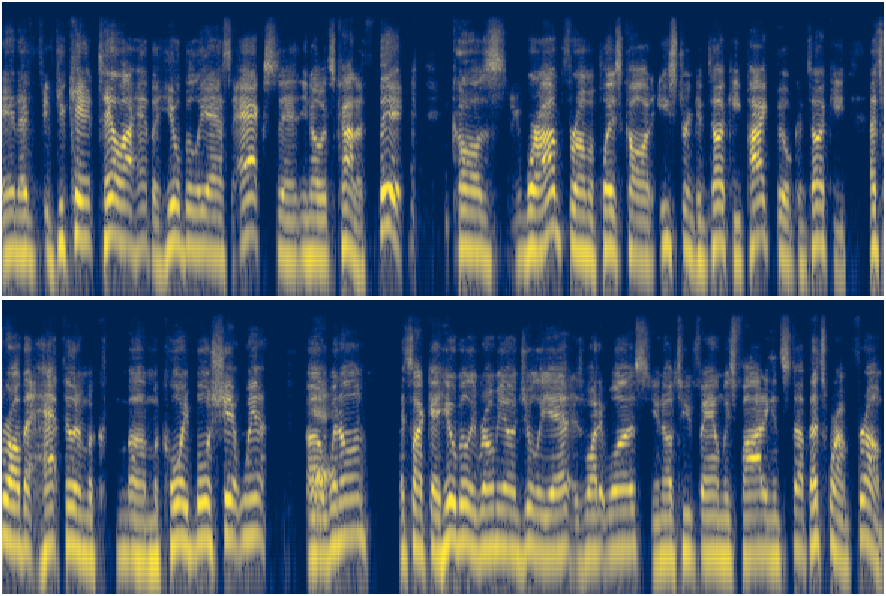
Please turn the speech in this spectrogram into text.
And if, if you can't tell, I have a hillbilly ass accent. You know, it's kind of thick because where I'm from, a place called Eastern Kentucky, Pikeville, Kentucky. That's where all that Hatfield and uh, McCoy bullshit went uh, Yeah. went on. It's like a hillbilly Romeo and Juliet is what it was. You know, two families fighting and stuff. That's where I'm from.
